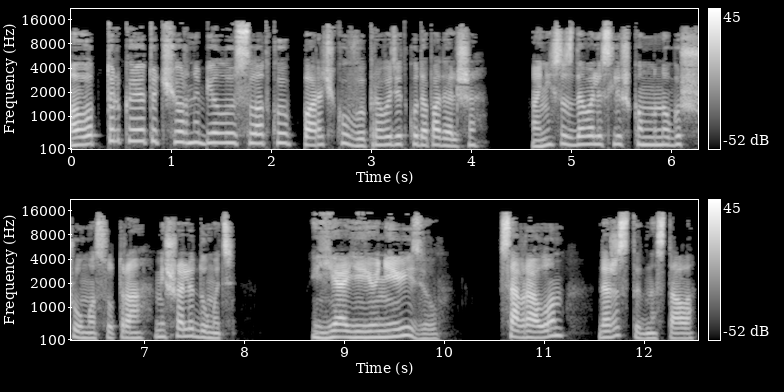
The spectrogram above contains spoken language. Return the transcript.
А вот только эту черно белую сладкую парочку выпроводит куда подальше. Они создавали слишком много шума с утра, мешали думать. «Я ее не видел», — соврал он, даже стыдно стало.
